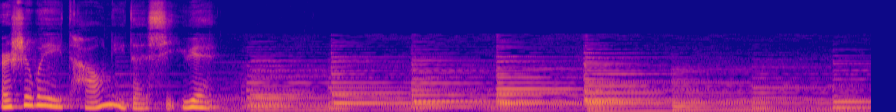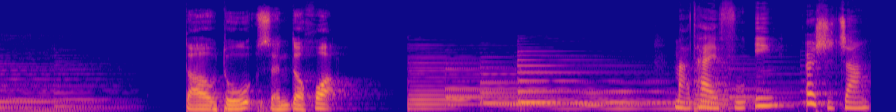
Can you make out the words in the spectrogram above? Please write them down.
而是为讨你的喜悦。导读神的话。马太福音二十章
